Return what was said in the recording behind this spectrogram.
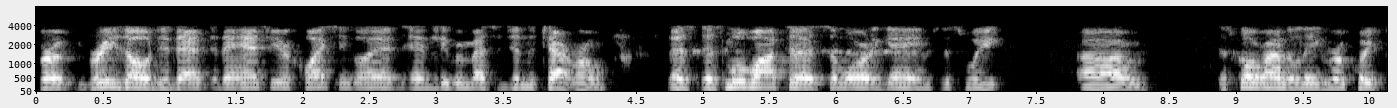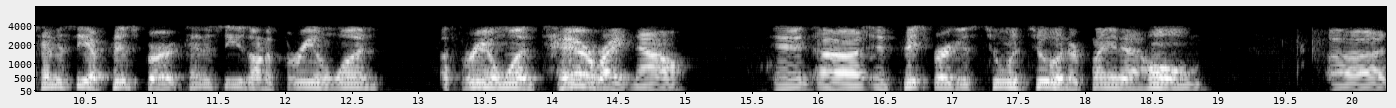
Br- Breezo, did that did that answer your question? Go ahead and leave a message in the chat room. Let's let's move on to some more of the games this week. Um, let's go around the league real quick. Tennessee at Pittsburgh. Tennessee is on a three and one a three and one tear right now, and uh, and Pittsburgh is two and two, and they're playing at home. Uh,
